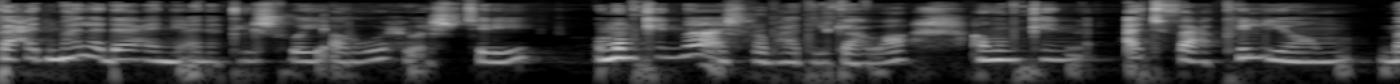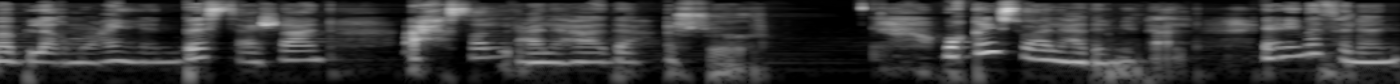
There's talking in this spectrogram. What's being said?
بعد ما له داعي إني أنا كل شوي أروح وأشتري وممكن ما أشرب هذه القهوة أو ممكن أدفع كل يوم مبلغ معين بس عشان أحصل على هذا الشعور. وقيسوا على هذا المثال. يعني مثلا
